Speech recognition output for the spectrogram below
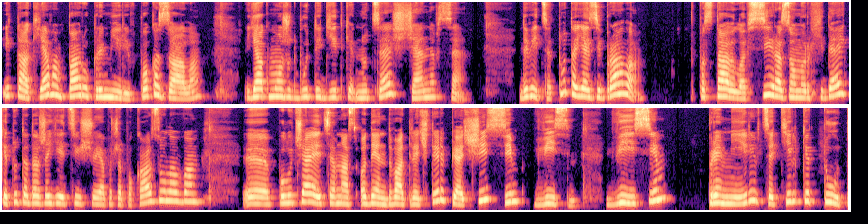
І так, я вам пару примірів показала, як можуть бути дітки. Ну, це ще не все. Дивіться, тут я зібрала, поставила всі разом орхідейки. Тут навіть є ці, що я вже показувала вам. Е, Получається, в нас 1, 2, 3, 4, 5, 6, 7, 8. 8 примірів це тільки тут.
